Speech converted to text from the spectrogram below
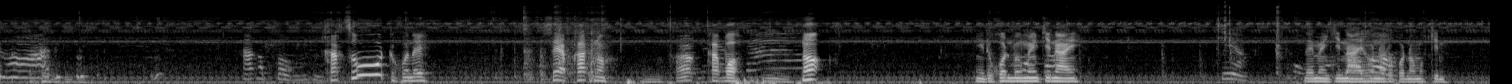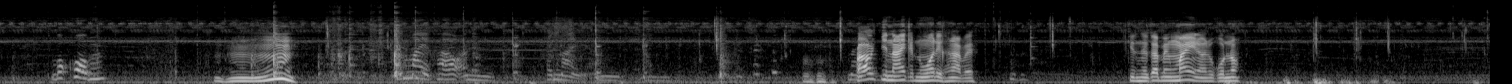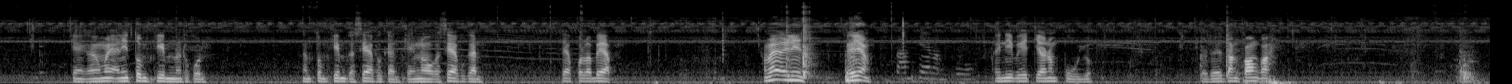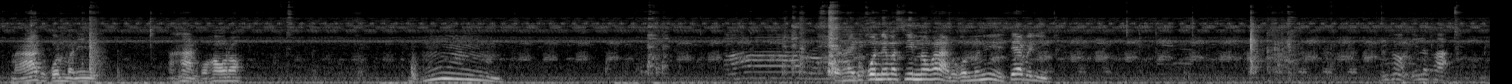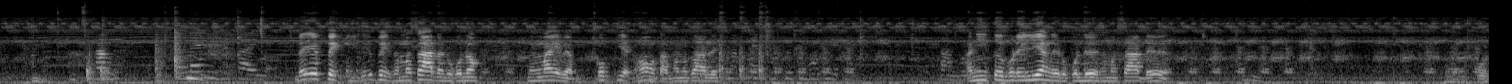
ข้าวกระป๋องคักสุดทุกคนเลยแซ่บคักเนาะครับคักบ่เนาะนี่ทุกคนเบิ่งแมงจีนายเนี่ย ได้แมงจีนายคนเนาะทุกคนเอามากินบกขมอื้อหือทำไมเขาอันทำไมอันปลาจีนายกับนัวเด็ขนาดไปกินกับแมงไม้เนาะทุกคนเนาะแกงกับแมงไม้อันนี้ต้มเค็มเนาะทุกคนน้ำต้มเค็มกับแซ่บเพื่อกันแกงนอกับแซ่บเพื่อกันแซ่บคนละแบบทำไมไอ้นี่เฮ้ยยังตามแค่ลำปูไอ้นี่ไปเฮ็ดเจียวน้ำปูอยู่เดี๋ยวจะตั้งกล้องก่อน มาทุกคนมานี่อาหารของเฮาเนาะอืมอยากให้ทุกคนได้มาซิมเน้องขนาดทุกคนมันนี่แซ่บไปดิมันหอมนี่แหละค่ะทางทางแรกจะไปเหรอได้เอฟเฟกต์อีกได้เอฟเฟกต์ธรรมชาตินะทุกคนเนาะยังไม่แบบกบเกลียดห้องตามธรรมชาติเลย อันนี้ตัวบริเลี่ยงเลยทุกคนเด้อธรรมชาติเด้อ คน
